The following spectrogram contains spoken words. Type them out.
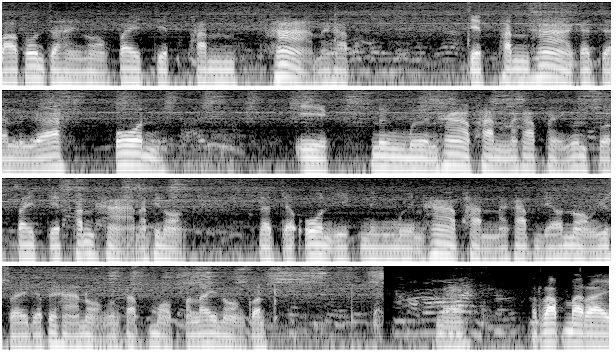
บาวต้นจะให้น้องไป 7,500 นะครับ 7,500 ก็จะเหลือโอนอีก 15,000 นะครับให้เงินสดไป7,500นะพี่น้องเราจะโอนอีก 15,000 นะครับ เดี๋ยวน้องอยู่ใส่เดี๋ยวไปหาน้องก่อนครับ หมอบมาไล่น้องก่อนนะรับมาลัย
